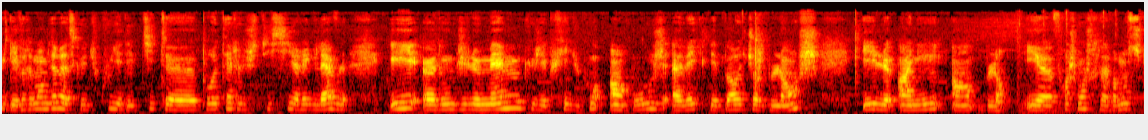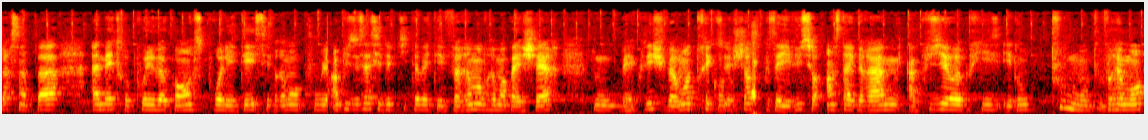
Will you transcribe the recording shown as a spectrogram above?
il est vraiment bien parce que du coup il y a des petites euh, bretelles juste ici réglables. Et donc j'ai le même que j'ai pris du coup en rouge avec les bordures blanches et le honey en blanc. Et franchement je trouve ça vraiment super sympa à mettre pour les vacances pour l'été c'est vraiment cool. En plus de ça ces deux petits tops étaient vraiment vraiment pas chers. Donc bah écoutez je suis vraiment très contente. Ce short que vous avez vu sur Instagram à plusieurs reprises et donc tout le monde vraiment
